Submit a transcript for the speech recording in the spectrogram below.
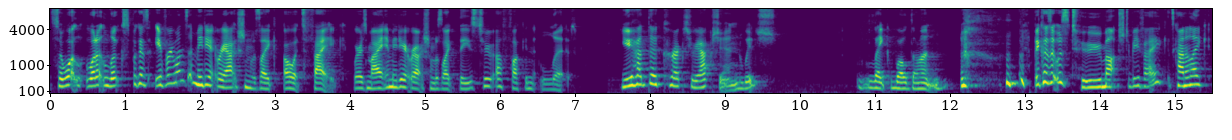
So what what it looks because everyone's immediate reaction was like, oh, it's fake. Whereas my immediate reaction was like, these two are fucking lit. You had the correct reaction, which, like, well done. Because it was too much to be fake. It's kind of like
